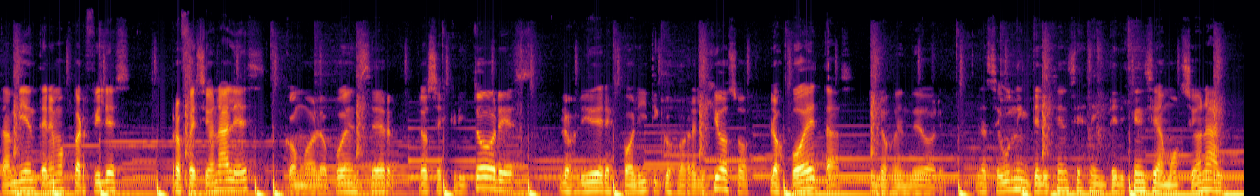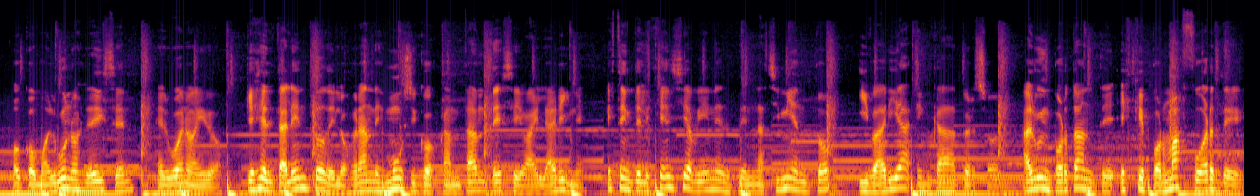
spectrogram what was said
También tenemos perfiles profesionales como lo pueden ser los escritores, los líderes políticos o religiosos, los poetas y los vendedores. La segunda inteligencia es la inteligencia emocional, o como algunos le dicen, el buen oído, que es el talento de los grandes músicos, cantantes y bailarines. Esta inteligencia viene desde el nacimiento y varía en cada persona. Algo importante es que por más fuerte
